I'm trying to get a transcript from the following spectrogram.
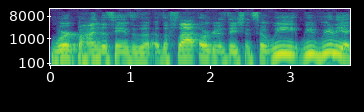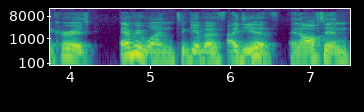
work behind the scenes of the, of the flat organization. So we we really encourage everyone to give us ideas. And often,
